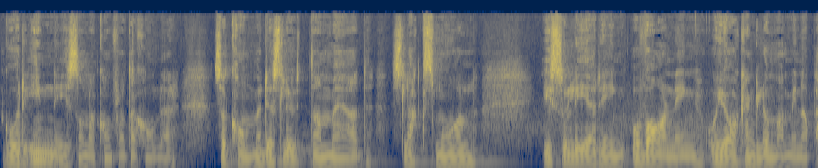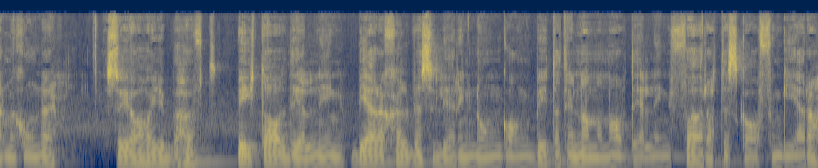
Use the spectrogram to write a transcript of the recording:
går in i sådana konfrontationer så kommer det sluta med slagsmål, isolering och varning och jag kan glömma mina permissioner. Så jag har ju behövt byta avdelning, begära självisolering någon gång, byta till en annan avdelning för att det ska fungera.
